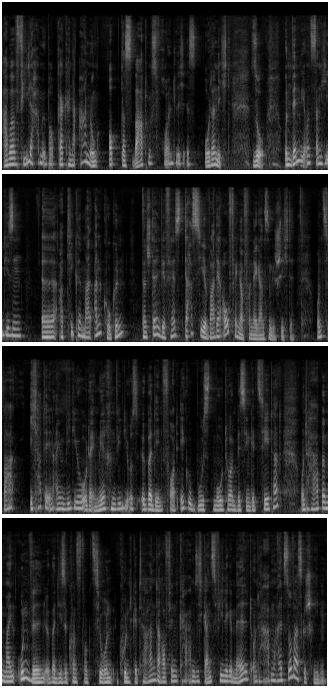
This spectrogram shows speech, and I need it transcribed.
aber viele haben überhaupt gar keine Ahnung, ob das wartungsfreundlich ist oder nicht. So, und wenn wir uns dann hier diesen äh, Artikel mal angucken, dann stellen wir fest, das hier war der Aufhänger von der ganzen Geschichte. Und zwar ich hatte in einem Video oder in mehreren Videos über den Ford EcoBoost Motor ein bisschen gezetert und habe meinen Unwillen über diese Konstruktion kundgetan. Daraufhin haben sich ganz viele gemeldet und haben halt sowas geschrieben.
